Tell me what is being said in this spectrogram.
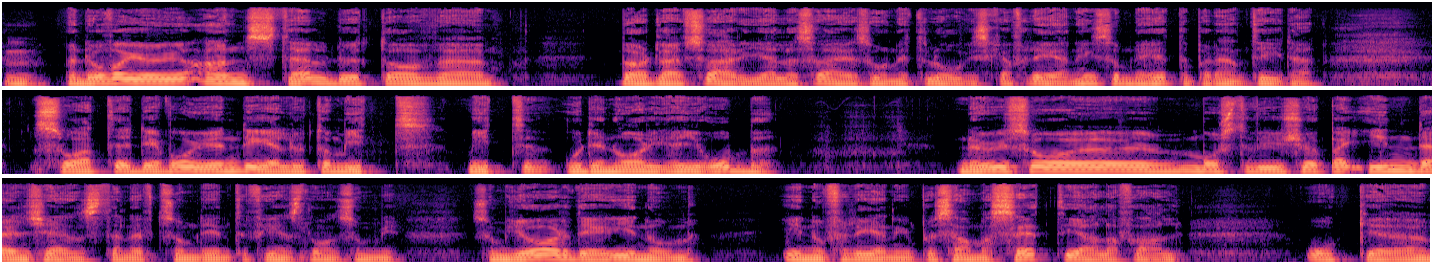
Mm. Men då var jag ju anställd av eh, BirdLife Sverige eller Sveriges ornitologiska förening som det hette på den tiden. Så att det var ju en del av mitt, mitt ordinarie jobb. Nu så eh, måste vi köpa in den tjänsten eftersom det inte finns någon som, som gör det inom, inom föreningen på samma sätt i alla fall. Och eh,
